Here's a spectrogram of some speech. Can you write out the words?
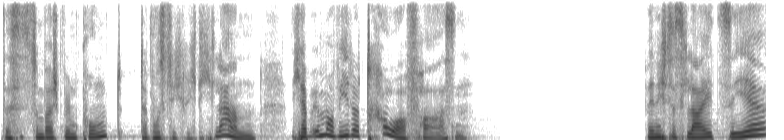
Das ist zum Beispiel ein Punkt, da musste ich richtig lernen. Ich habe immer wieder Trauerphasen. Wenn ich das Leid sehe,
